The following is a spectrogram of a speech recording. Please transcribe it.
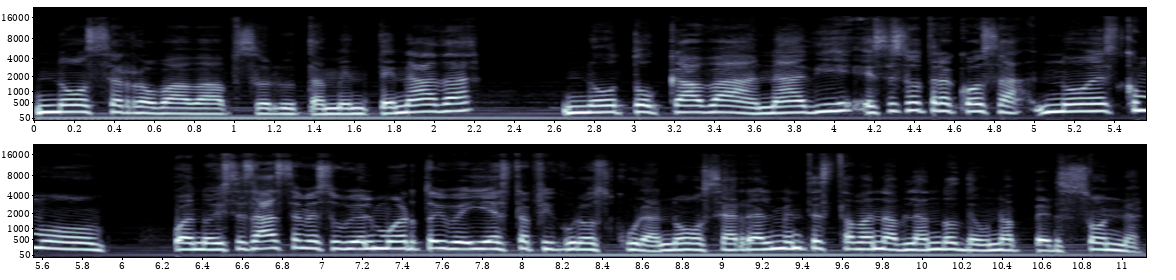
no se robaba absolutamente nada, no tocaba a nadie. Esa es otra cosa, no es como cuando dices, ah, se me subió el muerto y veía esta figura oscura. No, o sea, realmente estaban hablando de una persona.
